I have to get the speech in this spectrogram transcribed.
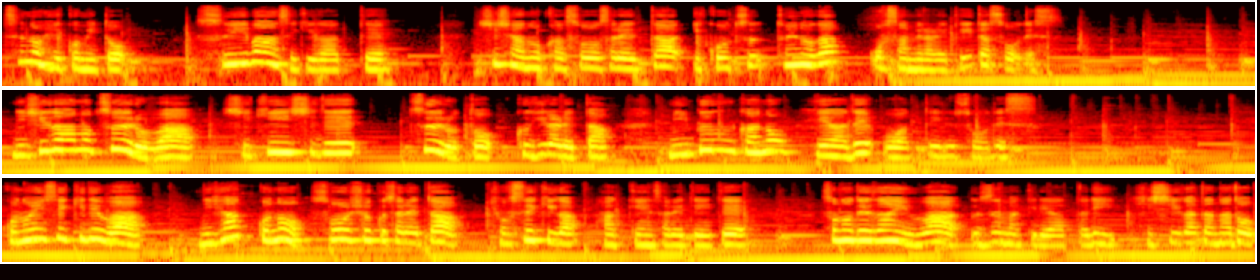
つのへこみと水盤石があって死者の仮装された遺骨というのが収められていたそうです。西側の通路は敷石で通路と区切られた未文化の部屋で終わっているそうです。この遺跡では200個の装飾された巨石が発見されていてそのデザインは渦巻きであったりひし形など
